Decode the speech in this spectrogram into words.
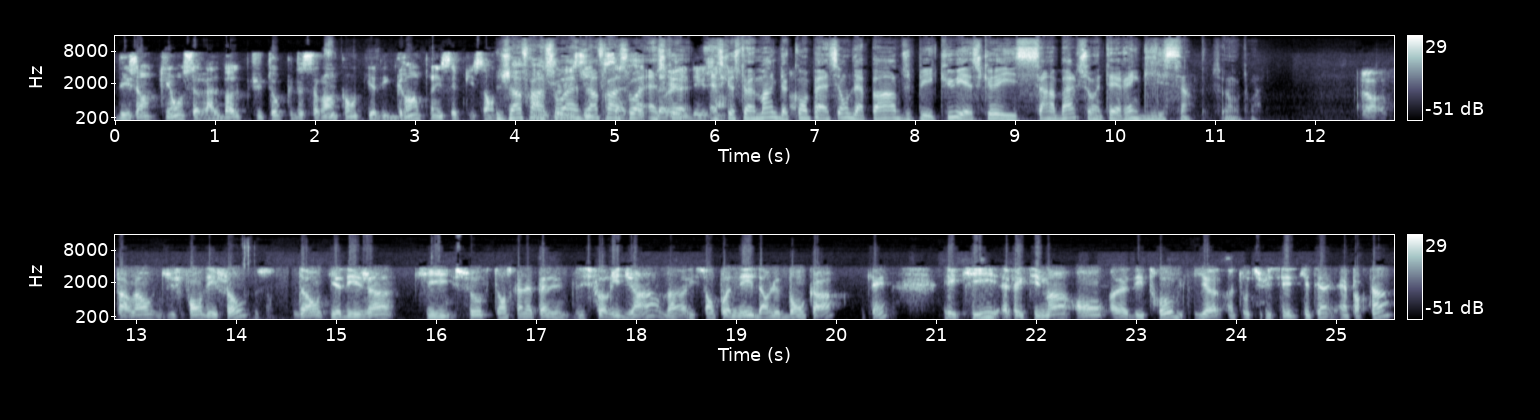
des gens qui ont ce ras-le-bol plutôt que de se rendre compte qu'il y a des grands principes qui sont... Jean-François, Jean-François, est-ce que est-ce que c'est un manque de compassion de la part du PQ et est-ce qu'il s'embarque sur un terrain glissant, selon toi? Alors, parlons du fond des choses. Donc, il y a des gens qui souffrent de ce qu'on appelle une dysphorie de genre. Ben, ils sont pas nés dans le bon corps, OK? Et qui, effectivement, ont euh, des troubles. Il y a un taux de suicide qui est important,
